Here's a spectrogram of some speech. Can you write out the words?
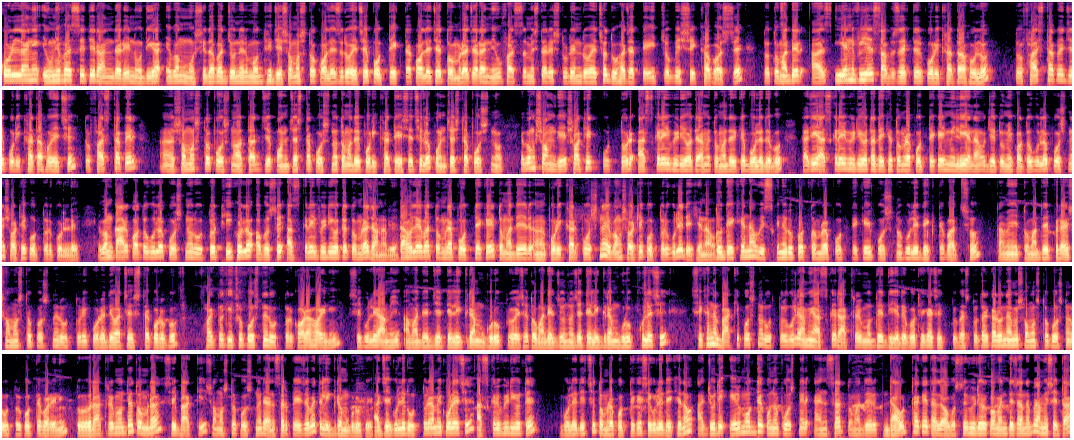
কল্যাণী ইউনিভার্সিটির আন্ডারে নদিয়া এবং মুর্শিদাবাদ জোনের মধ্যে যে সমস্ত কলেজ রয়েছে, প্রত্যেকটা কলেজে তোমরা যারা নিউ ফার্স্ট সেমিস্টারের স্টুডেন্ট রয়েছে দু হাজার তেইশ চব্বিশ শিক্ষাবর্ষে। তো তোমাদের আজ ইএনভিএ ইএনভিএস সাবজেক্টের পরীক্ষাটা হলো। তো ফার্স্ট হাফে যে পরীক্ষাটা হয়েছে, তো ফার্স্ট হাফের সমস্ত প্রশ্ন, অর্থাৎ যে পঞ্চাশটা প্রশ্ন তোমাদের পরীক্ষাতে এসেছিল, পঞ্চাশটা প্রশ্ন, এবং সঙ্গে সঠিক উত্তর আজকের এই ভিডিওতে আমি তোমাদেরকে বলে দেব। কাজেই আজকের এই ভিডিওটা দেখে তোমরা প্রত্যেকেই মিলিয়ে নাও যে তুমি কতগুলো প্রশ্নে সঠিক উত্তর করলে, এবং কার কতগুলো প্রশ্নের উত্তর ঠিক হলো অবশ্যই আজকের এই ভিডিওতে তোমরা জানাবে। তাহলে এবার তোমরা প্রত্যেকেই তোমাদের পরীক্ষার প্রশ্ন এবং সঠিক উত্তরগুলি দেখে নাও। তো দেখে নাও স্ক্রিনের উপর তোমরা প্রত্যেকেই প্রশ্নগুলি দেখতে পাচ্ছ। আমি তোমাদের প্রায় সমস্ত প্রশ্নের উত্তরই করে দেওয়ার চেষ্টা করব। হয়তো কিছু প্রশ্নের উত্তর করা হয়নি। সেগুলি আমি আমাদের যে টেলিগ্রাম গ্রুপ রয়েছে, তোমাদের জন্য যে টেলিগ্রাম গ্রুপ খুলেছি, সেখানে বাকি প্রশ্নের উত্তরগুলি আমি আজকে রাত্রের মধ্যে দিয়ে দেবো, ঠিক আছে? একটু ব্যস্ততার কারণে আমি সমস্ত প্রশ্নের উত্তর করতে পারিনি। তো রাত্রের মধ্যে তোমরা সেই বাকি সমস্ত প্রশ্নের অ্যান্সার পেয়ে যাবে টেলিগ্রাম গ্রুপে। আর যেগুলির উত্তর আমি করেছি, আজকের ভিডিওতে বলে দিচ্ছি, তোমরা প্রত্যেকে সেগুলি দেখে নাও। আর যদি এর মধ্যে কোনো প্রশ্নের অ্যান্সার তোমাদের ডাউট থাকে, তাহলে অবশ্যই ভিডিওর কমেন্টে জানাবে। আমি সেটা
